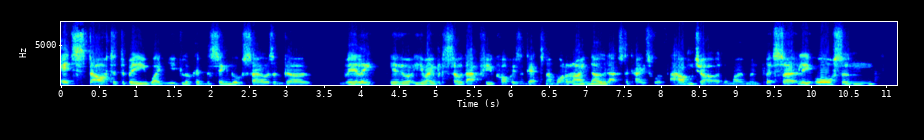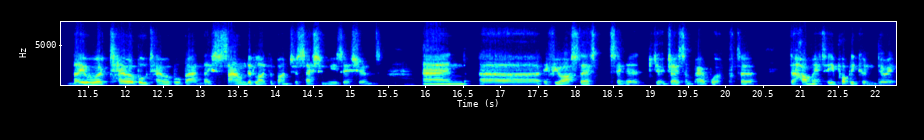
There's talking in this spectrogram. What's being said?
it started to be when you'd look at the single sales and go, really? You're, you're able to sell that few copies and get to number one. And I know that's the case with Album Chart at the moment. But certainly, Orson, they were a terrible, terrible band. They sounded like a bunch of session musicians. And uh, if you ask their singer, J- Jason Pebworth, to to hum it. He probably couldn't do it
